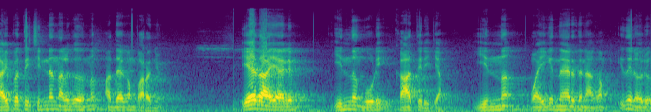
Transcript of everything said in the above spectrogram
കൈപ്പത്തി ചിഹ്നം നൽകുമെന്നും അദ്ദേഹം പറഞ്ഞു. ഏതായാലും ഇന്നും കൂടി കാത്തിരിക്കാം. ഇന്ന് വൈകുന്നേരത്തിനകം ഇതിനൊരു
